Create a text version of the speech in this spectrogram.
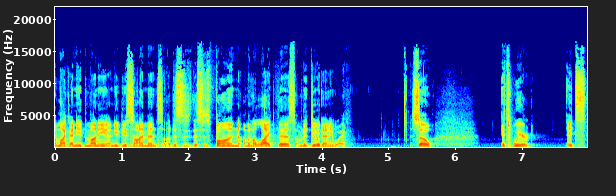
I'm like, I need the money. I need the assignments. Uh, this is this is fun. I'm gonna like this. I'm gonna do it anyway. So it's weird. It's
